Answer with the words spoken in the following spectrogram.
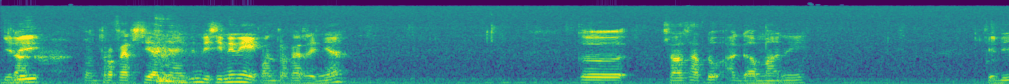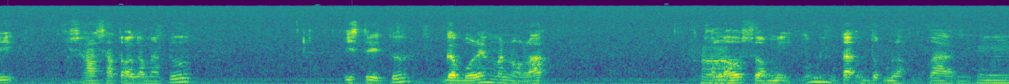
Jadi Nah, kontroversinya ini di sini nih kontroversinya ke salah satu agama nih. Jadi salah satu agama tuh istri itu gak boleh menolak kalau suami meminta untuk melakukan. Hmm.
